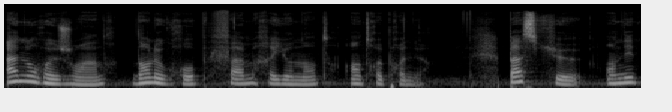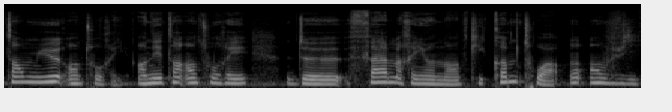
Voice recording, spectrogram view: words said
à nous rejoindre dans le groupe Femmes rayonnantes entrepreneurs. Parce que en étant mieux entouré, en étant entouré de femmes rayonnantes qui, comme toi, ont envie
